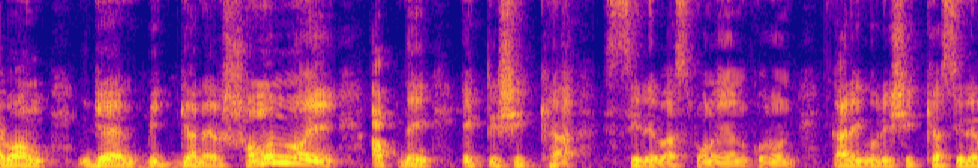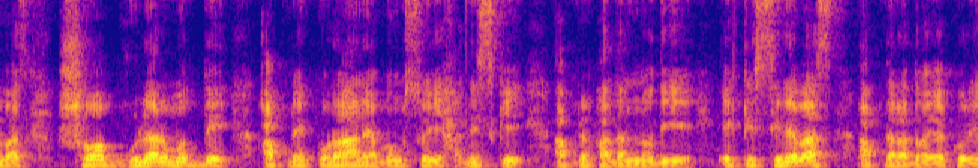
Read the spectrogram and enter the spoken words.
এবং জ্ঞান বিজ্ঞানের সমন্বয়ে আপনি একটি শিক্ষা সিলেবাস প্রণয়ন করুন। কারিগরি শিক্ষা সিলেবাস সবগুলোর মধ্যে আপনি কোরআন এবং সই হাদিসকে আপনি প্রাধান্য দিয়ে একটি সিলেবাস আপনারা দয়া করে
